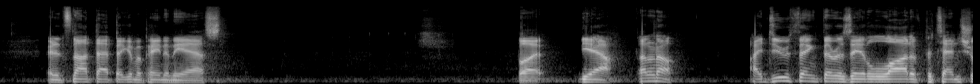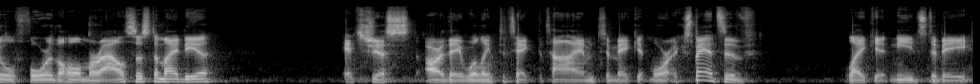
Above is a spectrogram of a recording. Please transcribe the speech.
and it's not that big of a pain in the ass. But yeah, I don't know. I do think there is a lot of potential for the whole morale system idea It's just, are they willing to take the time to make it more expansive like it needs to be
